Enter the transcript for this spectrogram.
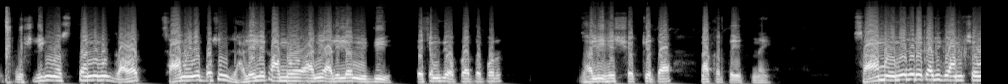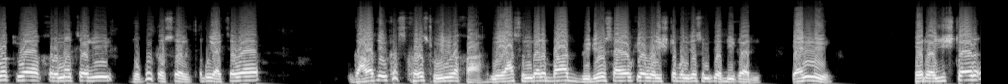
पोस्टिंग नसताना मग गावात सहा महिन्यापासून झालेले कामं आणि आलेला निधी याच्यामध्ये अपरातपर झाली हे शक्यता नाकारता येत नाही. सहा महिने जर एखादी ग्रामसेवक किंवा कर्मचारी झोपत असेल तर मग याच्यावर गावाचा विकास खरंच होईल का? मग या संदर्भात बीडीओ साहेब किंवा वरिष्ठ पंचायत समिती अधिकारी यांनी हे रजिस्टर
